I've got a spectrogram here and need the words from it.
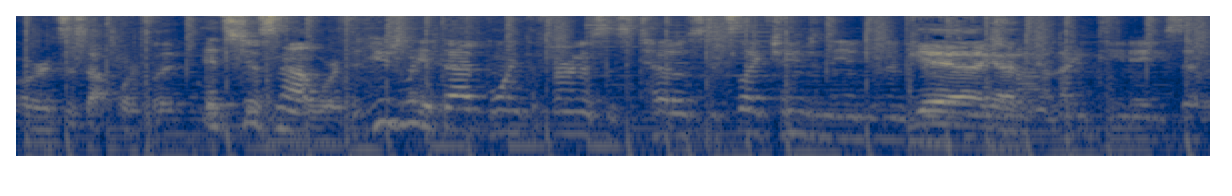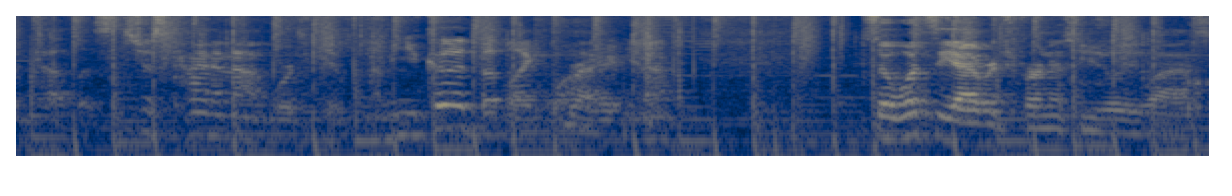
or it's just not worth it. It's just not worth it. Usually at that point, the furnace is toast. It's like changing the engine and Yeah, got on a 1987 Cutlass. It's just kind of not worth doing. I mean, you could, but like, why? Right. You know. So what's the average furnace usually last?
